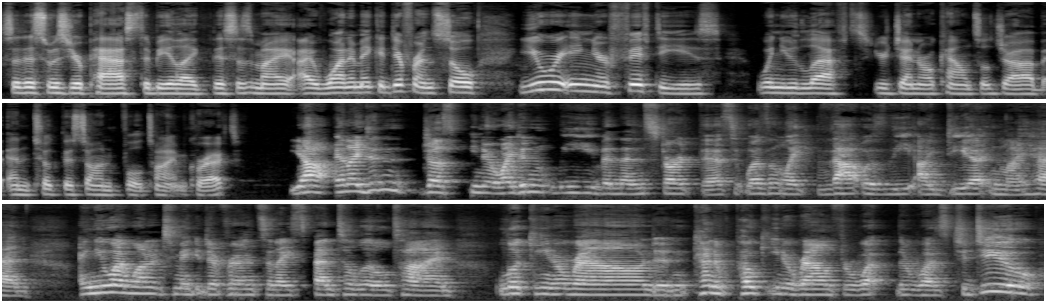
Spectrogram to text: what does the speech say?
So this was your past to be like, this is my, I want to make a difference. So you were in your 50s when you left your general counsel job and took this on full time, correct? Yeah. And I didn't just, you know, I didn't leave and then start this. It wasn't like that was the idea in my head. I knew I wanted to make a difference and I spent a little time looking around and kind of poking around for what there was to do.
